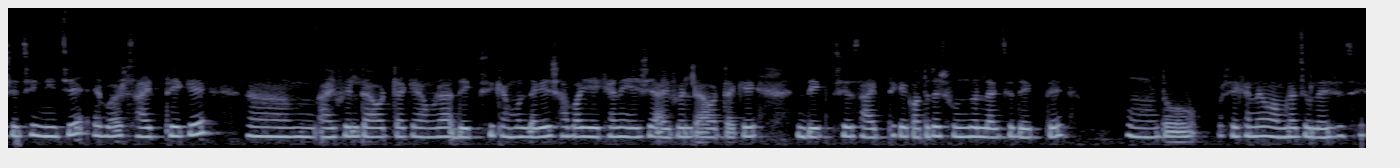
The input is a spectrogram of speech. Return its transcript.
এসেছি নিচে। এবার সাইড থেকে আইফেল টাওয়ারটাকে আমরা দেখছি, কেমন লাগে? সবাই এখানে এসে আইফেল টাওয়ারটাকে দেখছে সাইড থেকে কতটা সুন্দর লাগছে দেখতে। তো সেখানেও আমরা চলে এসেছি।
